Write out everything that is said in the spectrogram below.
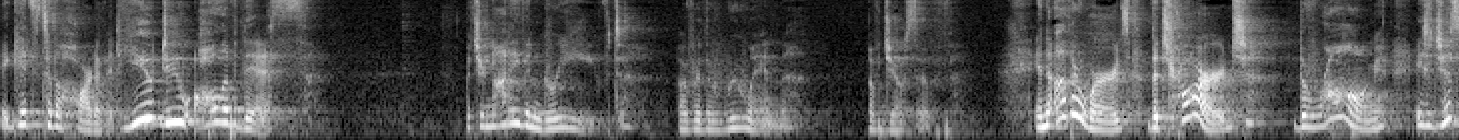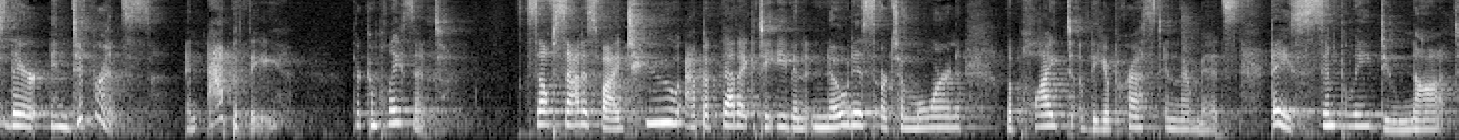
it gets to the heart of it. You do all of this, but you're not even grieved over the ruin of Joseph. In other words, the charge, the wrong, is just their indifference and apathy. They're complacent, self satisfied, too apathetic to even notice or to mourn the plight of the oppressed in their midst. They simply do not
